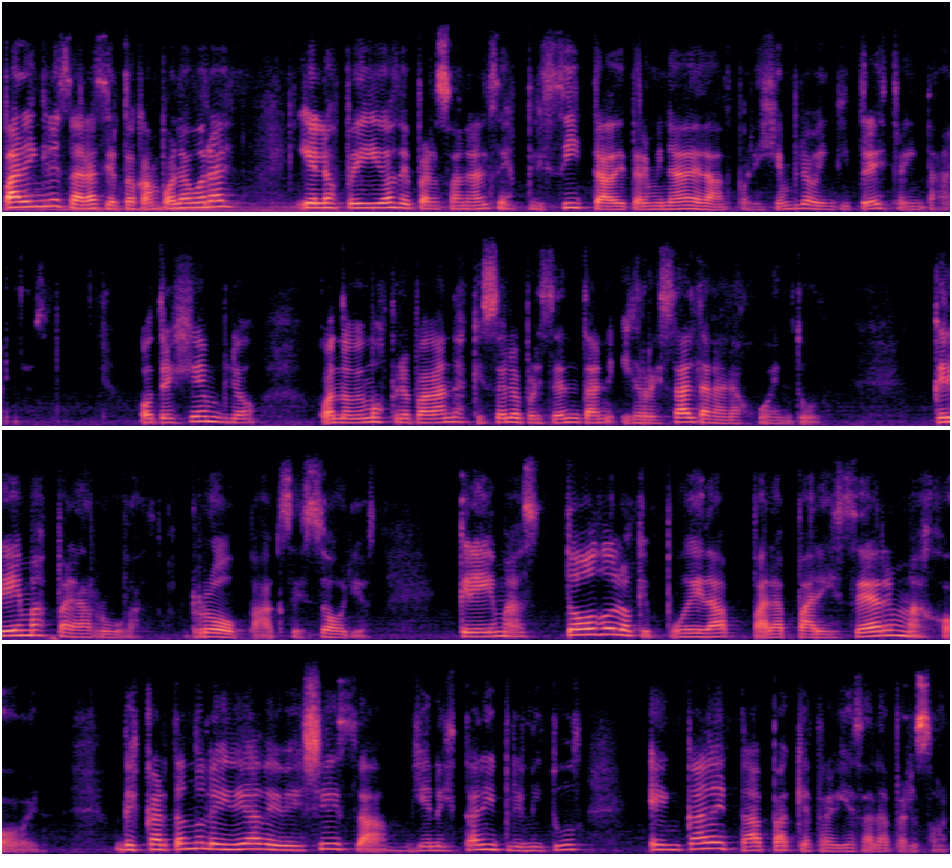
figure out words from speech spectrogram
para ingresar a cierto campo laboral y en los pedidos de personal se explicita determinada edad, por ejemplo, 23, 30 años. Otro ejemplo, cuando vemos propagandas que solo presentan y resaltan a la juventud. Cremas para arrugas, ropa, accesorios, cremas, todo lo que pueda para parecer más joven descartando la idea de belleza, bienestar y plenitud en cada etapa que atraviesa la persona.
